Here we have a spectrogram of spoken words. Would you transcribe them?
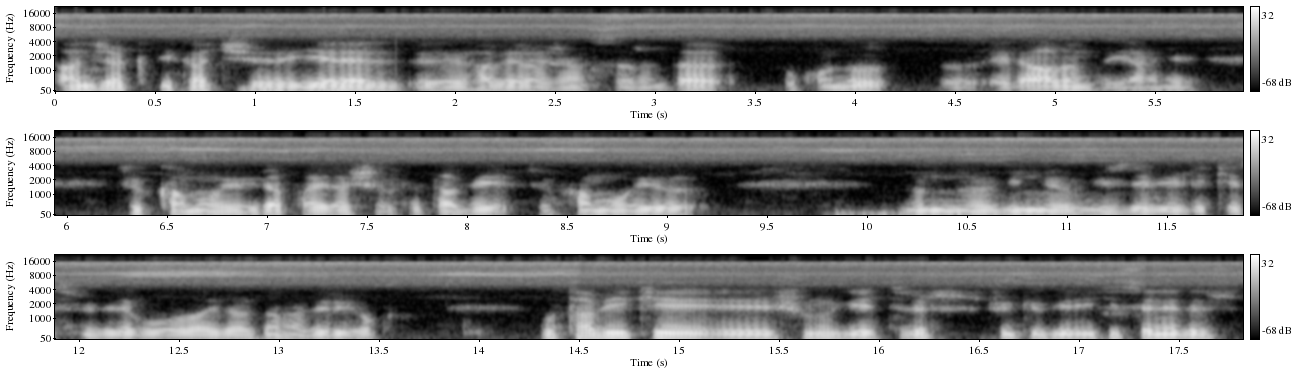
Ancak birkaç e, yerel e, haber ajanslarında bu konu e, ele alındı. Yani Türk kamuoyuyla paylaşıldı. Tabii Türk kamuoyunun e, bilmiyorum yüzde birlik kesimi bile bu olaylardan haberi yok. Bu tabii ki e, şunu getirir. Çünkü bir iki senedir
